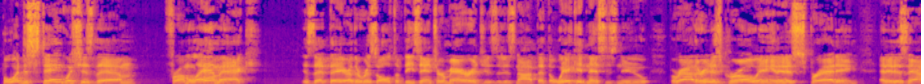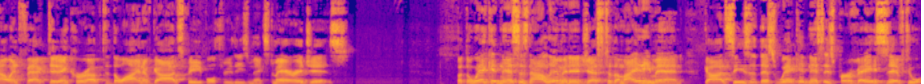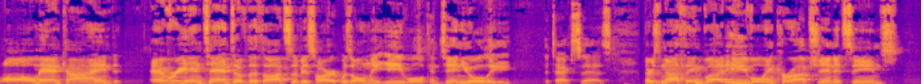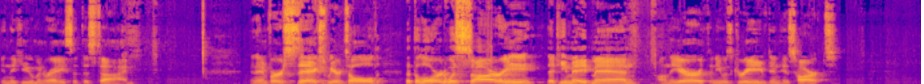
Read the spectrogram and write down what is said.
But what distinguishes them from Lamech is that they are the result of these intermarriages. It is not that the wickedness is new, but rather it is growing and it is spreading, and it has now infected and corrupted the line of God's people through these mixed marriages. But the wickedness is not limited just to the mighty men. God sees that this wickedness is pervasive to all mankind. Every intent of the thoughts of his heart was only evil continually, the text says. There's nothing but evil and corruption, it seems, in the human race at this time. And in verse 6, we are told that the Lord was sorry that he made man on the earth, and he was grieved in his heart.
